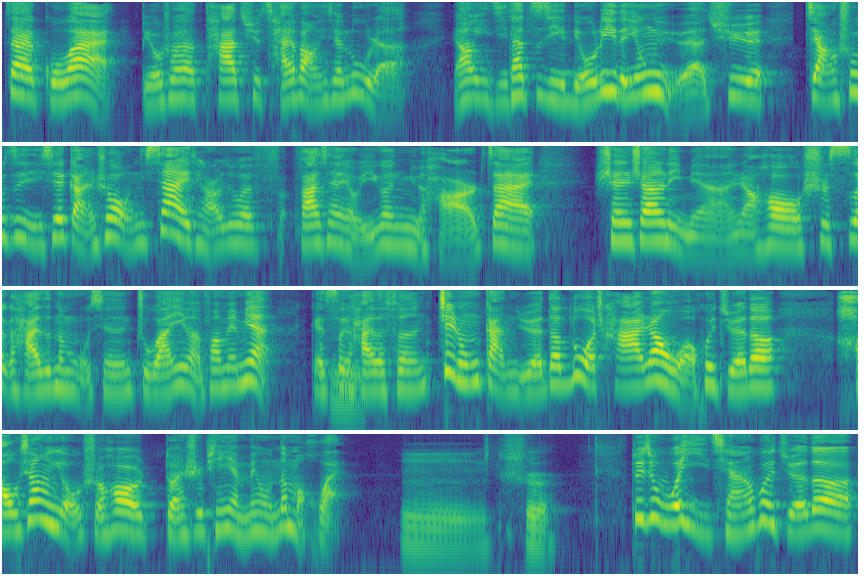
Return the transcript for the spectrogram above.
在国外，比如说他去采访一些路人，然后以及他自己流利的英语去讲述自己一些感受。你下一条就会发发现有一个女孩在深山里面，然后是四个孩子的母亲，煮完一碗方便面给四个孩子分，这种感觉的落差让我会觉得，好像有时候短视频也没有那么坏。嗯，是对，就我以前会觉得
